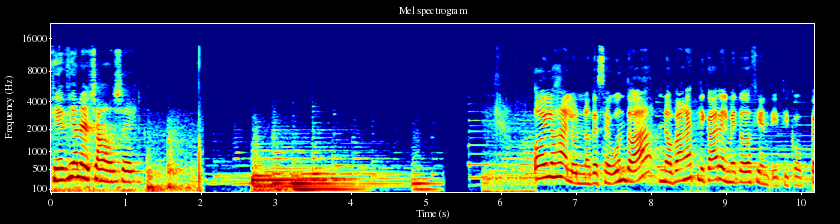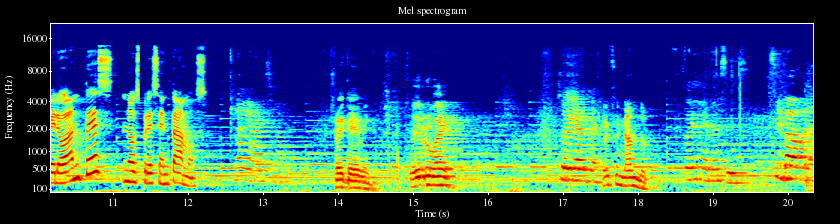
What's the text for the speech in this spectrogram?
Ciencia en el San José. Hoy los alumnos de segundo A nos van a explicar el método científico, pero antes nos presentamos. Soy Kevin. Soy Rubén. Soy Alba. Soy Fernando. Soy Génesis. Soy Paola.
